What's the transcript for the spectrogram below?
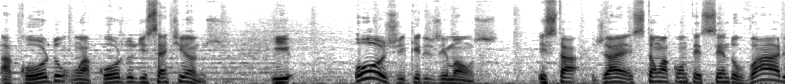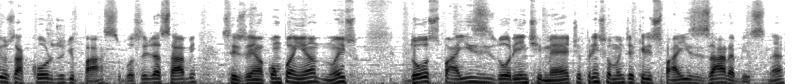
acordo, um acordo de sete anos. E hoje, queridos irmãos, está, já estão acontecendo vários acordos de paz. Vocês já sabem, vocês vêm acompanhando, não é isso? Dos países do Oriente Médio, principalmente aqueles países árabes, né?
